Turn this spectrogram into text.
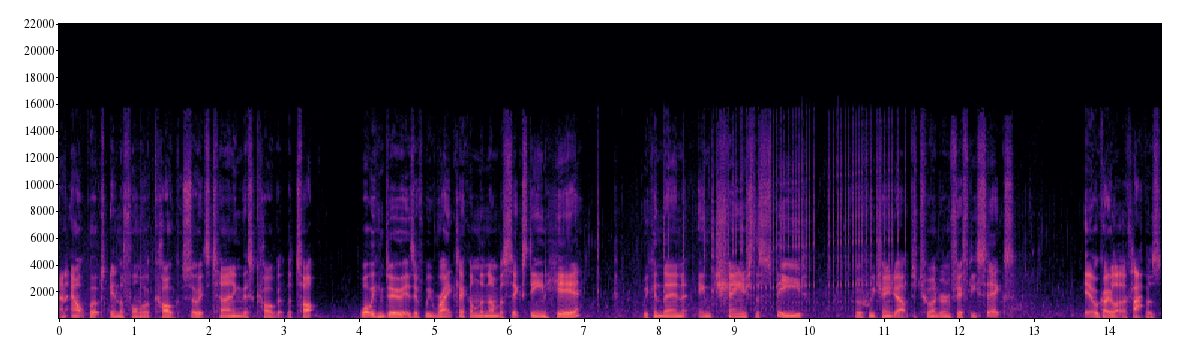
an output in the form of a cog. So it's turning this cog at the top. What we can do is if we right click on the number 16 here, we can then change the speed so if we change it up to 256, it'll go like the clappers.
